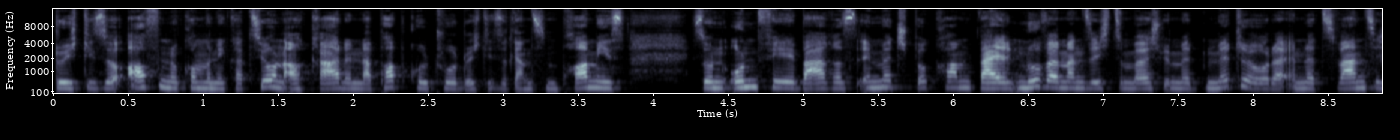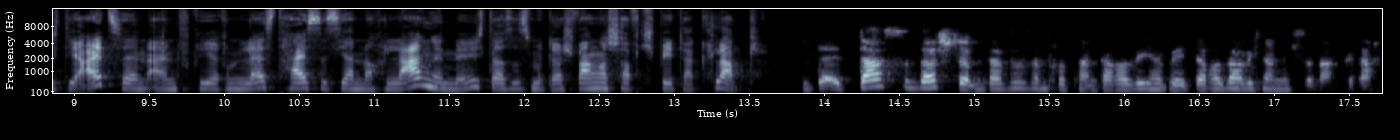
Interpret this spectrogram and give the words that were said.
durch diese offene Kommunikation, auch gerade in der Popkultur, durch diese ganzen Promis, so ein unfehlbares Image bekommt? Weil nur wenn man sich zum Beispiel mit Mitte oder Ende 20 die Eizellen einfrieren lässt, heißt es ja noch lange nicht, dass es mit der Schwangerschaft später klappt. Das, das stimmt, das ist interessant. Darüber darüber habe ich noch nicht so nachgedacht.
